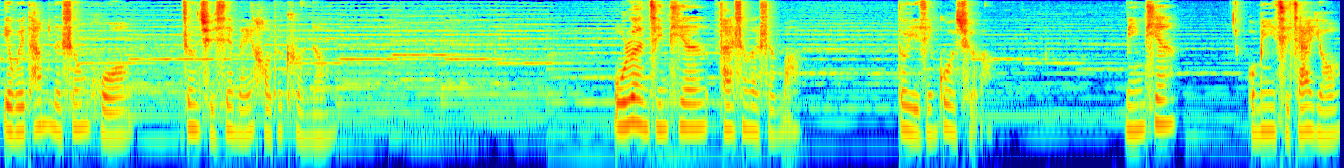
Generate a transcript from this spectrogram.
也为他们的生活争取些美好的可能？无论今天发生了什么，都已经过去了。明天，我们一起加油。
